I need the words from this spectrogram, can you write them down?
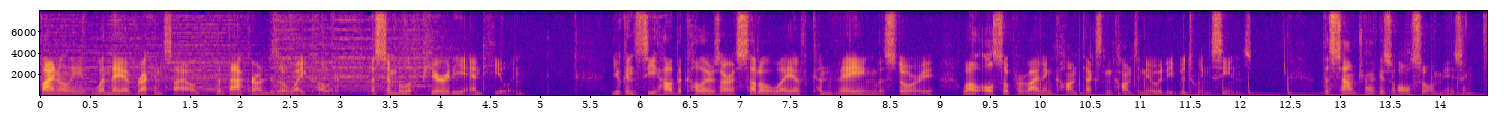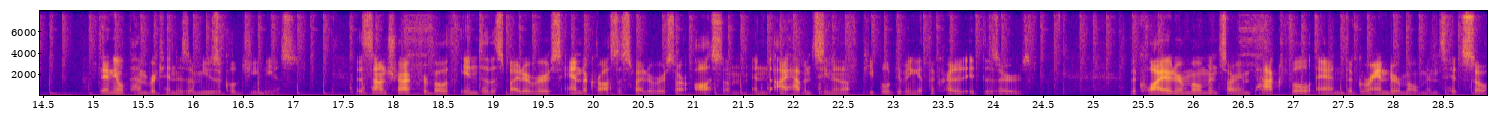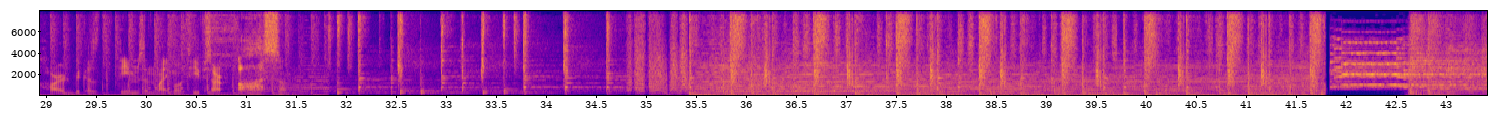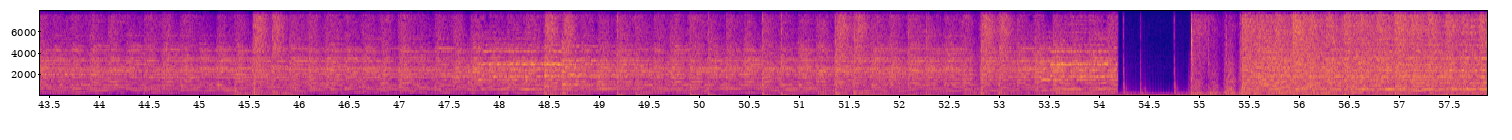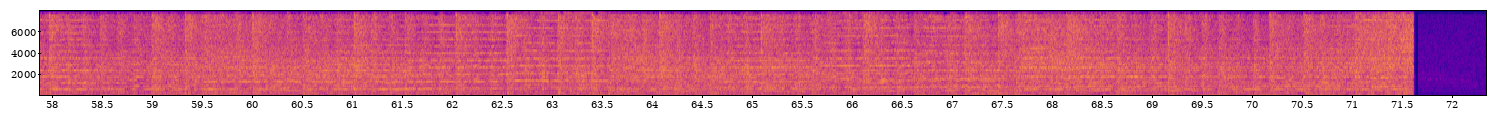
Finally, when they have reconciled, the background is a white color, a symbol of purity and healing. You can see how the colors are a subtle way of conveying the story, while also providing context and continuity between scenes. The soundtrack is also amazing. Daniel Pemberton is a musical genius. The soundtrack for both Into the Spider Verse and Across the Spider Verse are awesome, and I haven't seen enough people giving it the credit it deserves. The quieter moments are impactful, and the grander moments hit so hard because the themes and leitmotifs are awesome.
